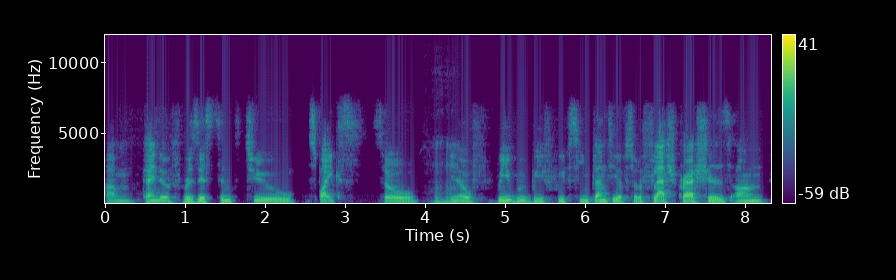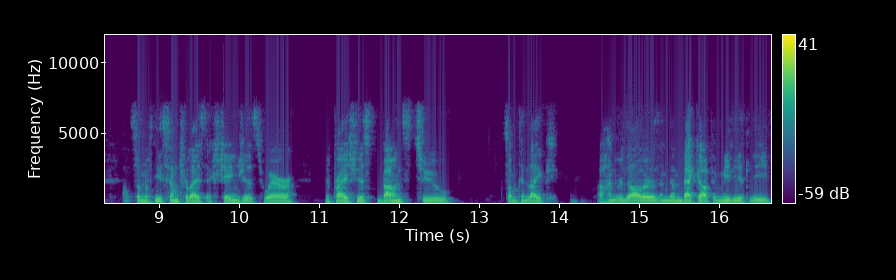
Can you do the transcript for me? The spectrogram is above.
um, kind of resistant to spikes so mm-hmm. you know we, we we've we've seen plenty of sort of flash crashes on some of these centralized exchanges where the price just bounced to something like a hundred dollars and then back up immediately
